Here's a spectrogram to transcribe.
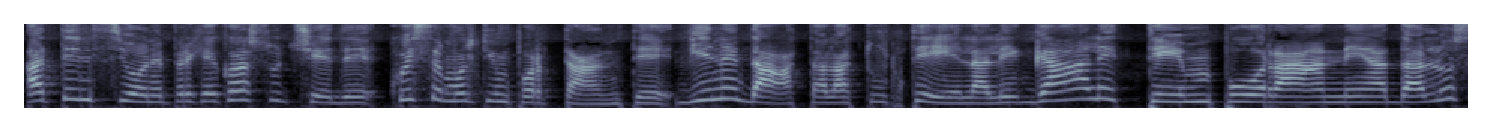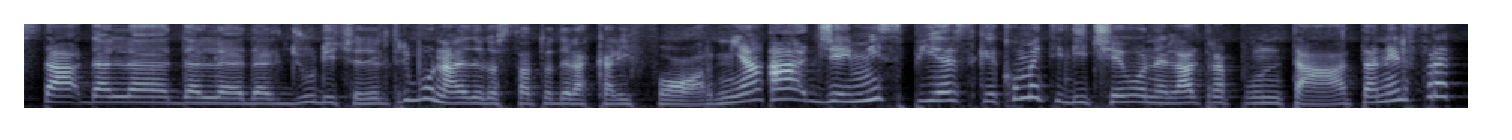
Attenzione, perché cosa succede? Questo è molto importante. Viene data la tutela legale temporanea dallo sta- dal, dal- dal giudice del tribunale dello Stato della California a Jamie Spears, che come ti dicevo nell'altra puntata, nel frattempo,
